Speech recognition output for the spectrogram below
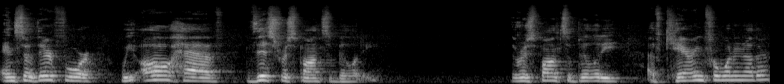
And so, therefore, we all have this responsibility the responsibility of caring for one another,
